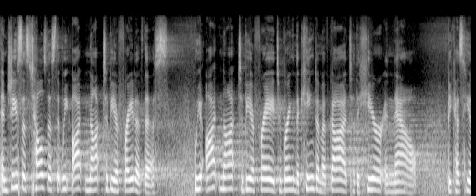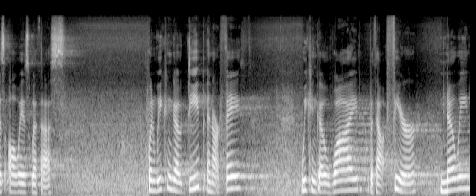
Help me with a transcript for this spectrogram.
And Jesus tells us that we ought not to be afraid of this. We ought not to be afraid to bring the kingdom of God to the here and now because he is always with us. When we can go deep in our faith, we can go wide without fear, knowing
